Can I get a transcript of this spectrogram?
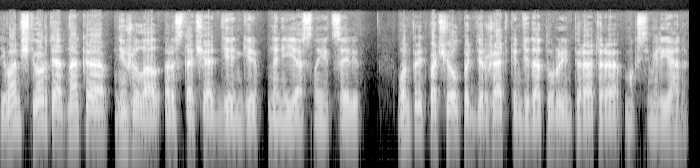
Иван IV, однако, не желал расточать деньги на неясные цели. Он предпочел поддержать кандидатуру императора Максимилиана.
